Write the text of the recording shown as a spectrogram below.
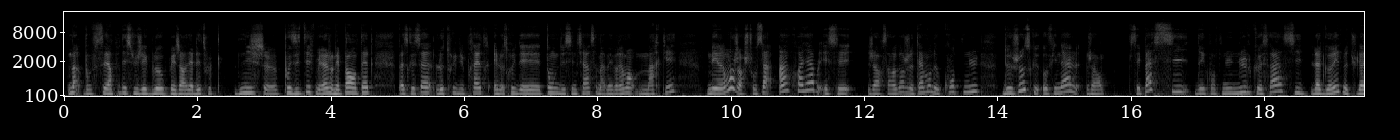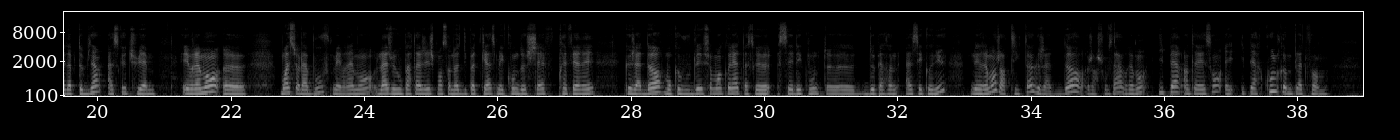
non, c'est un peu des sujets glauques, mais genre il y a des trucs niches euh, positifs, mais là j'en ai pas en tête parce que ça, le truc du prêtre et le truc des tombes du cimetière, ça m'avait vraiment marqué. Mais vraiment, genre, je trouve ça incroyable et c'est genre ça regorge tellement de contenu, de choses que au final, genre, c'est pas si des contenus nuls que ça si l'algorithme tu l'adaptes bien à ce que tu aimes. Et vraiment, euh, moi sur la bouffe, mais vraiment, là je vais vous partager, je pense en note du podcast, mes comptes de chefs préférés que j'adore, bon que vous devez sûrement connaître parce que c'est des comptes euh, de personnes assez connues, mais vraiment genre TikTok, j'adore, genre je trouve ça vraiment hyper intéressant et hyper cool comme plateforme.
